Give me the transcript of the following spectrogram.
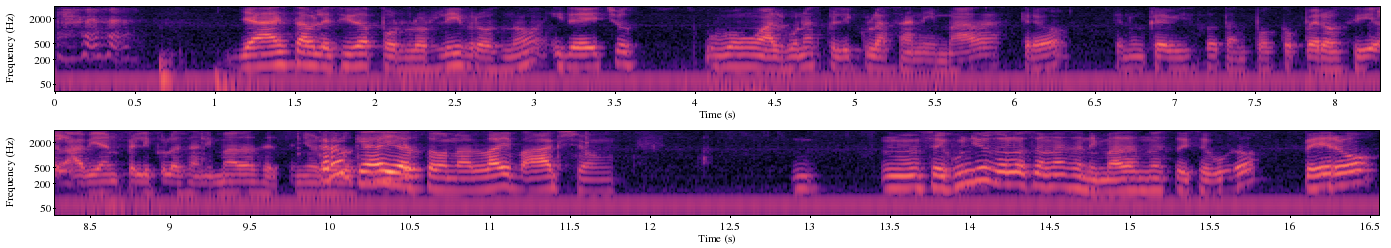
ya establecida por los libros, ¿no? Y de hecho hubo algunas películas animadas, creo, que nunca he visto tampoco, pero sí, habían películas animadas del Señor creo de los que hay hasta una live action. Mm, según yo solo son las animadas, no estoy seguro, pero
